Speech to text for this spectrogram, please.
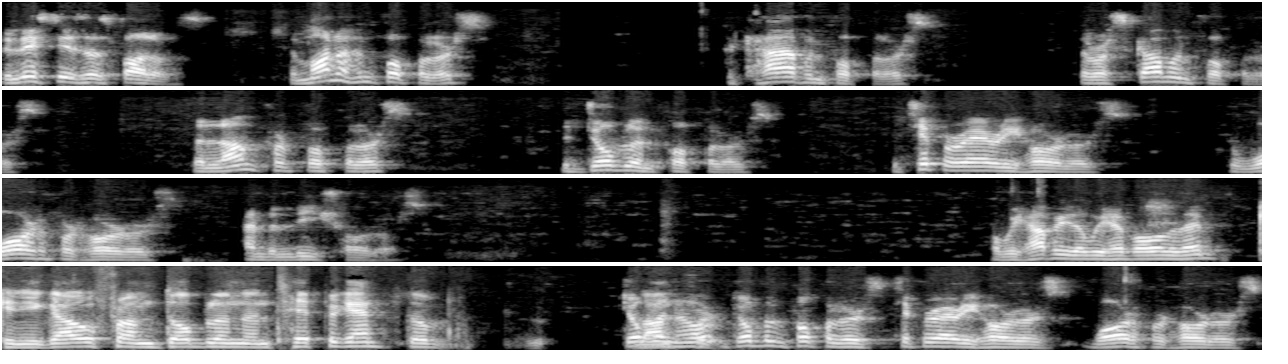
the list is as follows: the Monaghan footballers, the Cavan footballers, the Roscommon footballers, the Longford footballers, the Dublin footballers, the Tipperary hurlers, the Waterford hurlers, and the Laois hurlers. Are we happy that we have all of them? Can you go from Dublin and Tip again? Dub- Dublin, hur- Dublin footballers, Tipperary hurlers, Waterford hurlers,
